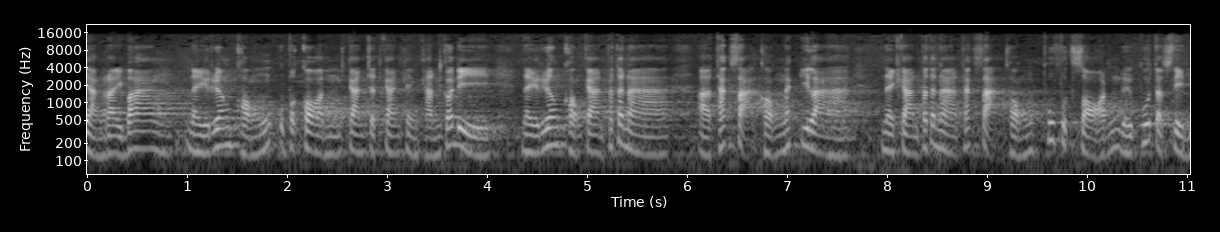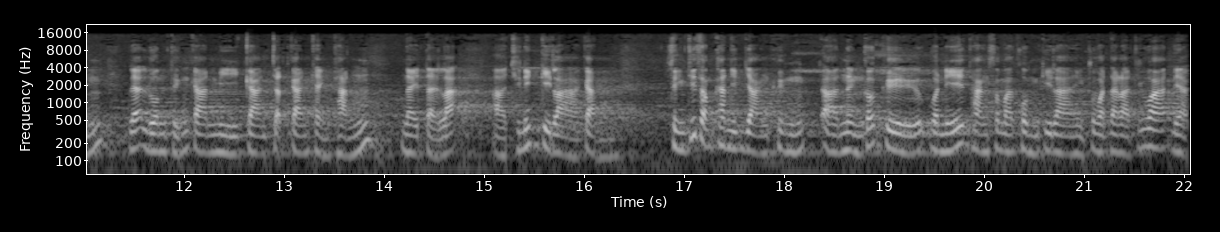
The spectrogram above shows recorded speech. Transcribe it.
อย่างไรบ้าง ในเรื่องของอุปกรณ์การจัดการแข่งขันก็ดี ในเรื่องของการพัฒนาทักษะของนักกีฬา ในการพัฒนาทักษะของผู้ฝึกสอนหรือผู้ตัดสิน และรวมถึงการมีการจัดการแข่งขันในแต่ละชนิดกีฬากันสิ่งที่สำคัญอีกอย่างคืออหนึ่งก็คือวันนี้ทางสมาคมกีฬาแห่งจังหวัดนราธิวาสเนี่ย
